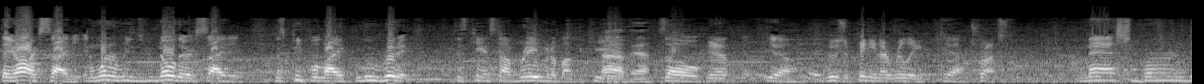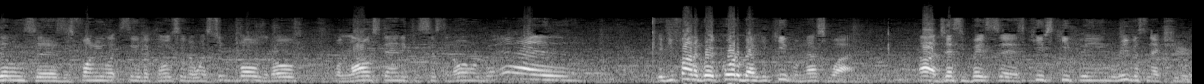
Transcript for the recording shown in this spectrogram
They are excited, and one of the reasons you know they're excited is people like Lou Riddick just can't stop raving about the kid. Ah, yeah. So Yeah. yeah, Whose opinion I really Yeah. trust. Mash Burn Dylan says it's funny. Like seems like the only team that wins Super Bowls are those with long-standing, consistent owner. But eh, if you find a great quarterback, you keep him. That's why. Ah, Jesse Bates says keeps keeping Revis next year.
